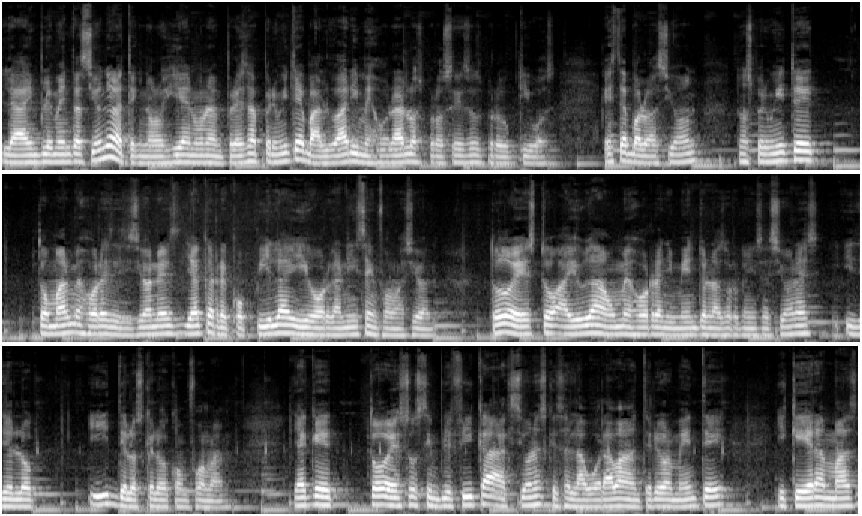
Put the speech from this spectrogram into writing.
la implementación de la tecnología en una empresa permite evaluar y mejorar los procesos productivos. Esta evaluación nos permite tomar mejores decisiones ya que recopila y organiza información. Todo esto ayuda a un mejor rendimiento en las organizaciones y de, lo, y de los que lo conforman, ya que todo esto simplifica acciones que se elaboraban anteriormente y que eran más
